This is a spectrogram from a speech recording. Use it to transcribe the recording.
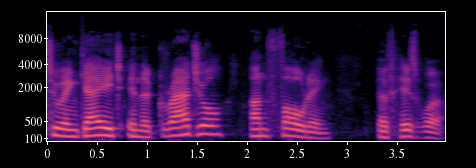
to engage in the gradual unfolding of his work.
